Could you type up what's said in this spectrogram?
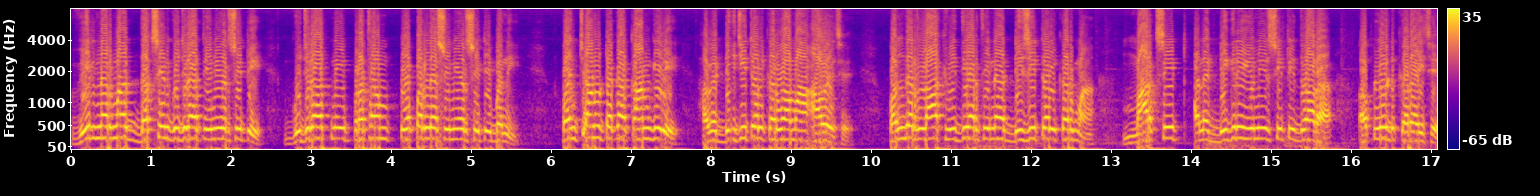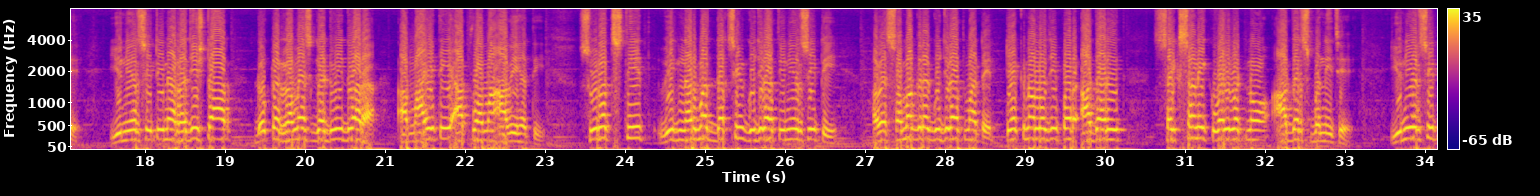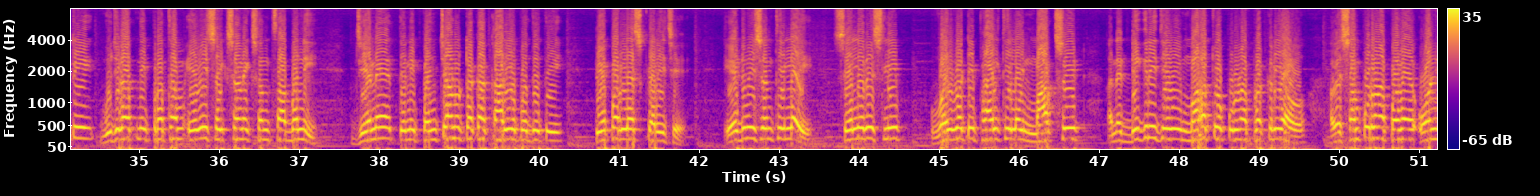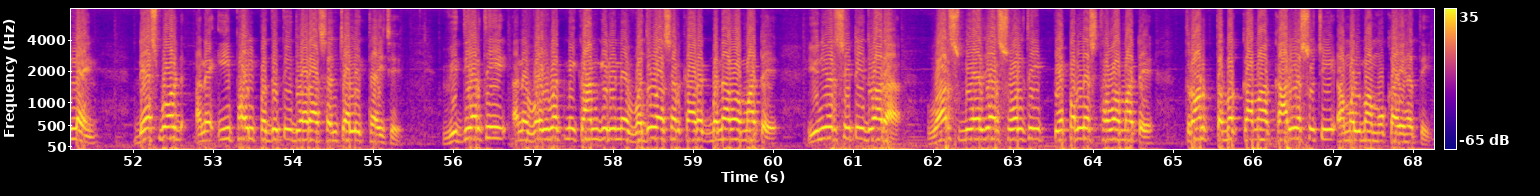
વીર નર્મદ દક્ષિણ ગુજરાત યુનિવર્સિટી ગુજરાતની પ્રથમ પેપરલેસ યુનિવર્સિટી બની. પંચાણું ટકા કામગીરી હવે ડિજિટલ કરવામાં આવે છે. પંદર લાખ વિદ્યાર્થીના ડિજિટલ કરમાં માર્કશીટ અને ડિગ્રી યુનિવર્સિટી દ્વારા અપલોડ કરાઈ છે. યુનિવર્સિટીના રજિસ્ટ્રાર ડોક્ટર રમેશ ગઢવી દ્વારા આ માહિતી આપવામાં આવી હતી. સુરત સ્થિત વીર નર્મદ દક્ષિણ ગુજરાત યુનિવર્સિટી હવે સમગ્ર ગુજરાત માટે ટેકનોલોજી પર આધારિત શૈક્ષણિક વહીવટનો આદર્શ બની છે. યુનિવર્સિટી ગુજરાતની પ્રથમ એવી શૈક્ષણિક સંસ્થા બની જેને તેની પંચાણું ટકા કાર્ય પદ્ધતિ પેપરલેસ કરી છે. એડમિશનથી લઈ સેલેરી સ્લીપ વહીવટી ફાઇલથી લઈને માર્કશીટ અને ડિગ્રી જેવી મહત્વપૂર્ણ પ્રક્રિયાઓ હવે સંપૂર્ણપણે ઓનલાઈન ડેશબોર્ડ અને ઈ ફાઇલ પદ્ધતિ દ્વારા સંચાલિત થાય છે. વિદ્યાર્થી અને વહીવટની કામગીરીને વધુ અસરકારક બનાવવા માટે યુનિવર્સિટી દ્વારા વર્ષ બે હજાર સોળથી પેપરલેસ થવા માટે ત્રણ તબક્કામાં કાર્યસૂચિ અમલમાં મુકાઈ હતી.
